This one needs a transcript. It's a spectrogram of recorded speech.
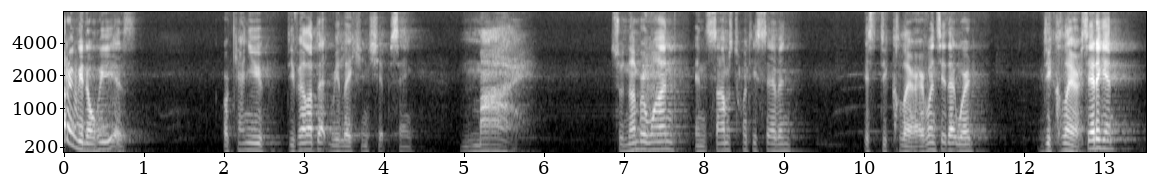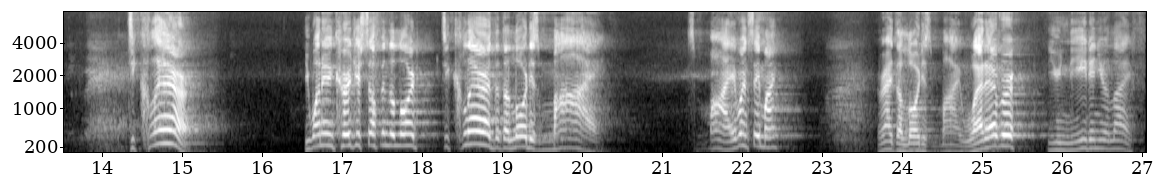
I don't even know who He is. Or can you develop that relationship saying, My? So, number one in Psalms 27 is declare. Everyone say that word? Declare. Say it again. Declare. declare. You want to encourage yourself in the Lord? Declare that the Lord is my. It's my. Everyone say my. my. Right? The Lord is my. Whatever you need in your life,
